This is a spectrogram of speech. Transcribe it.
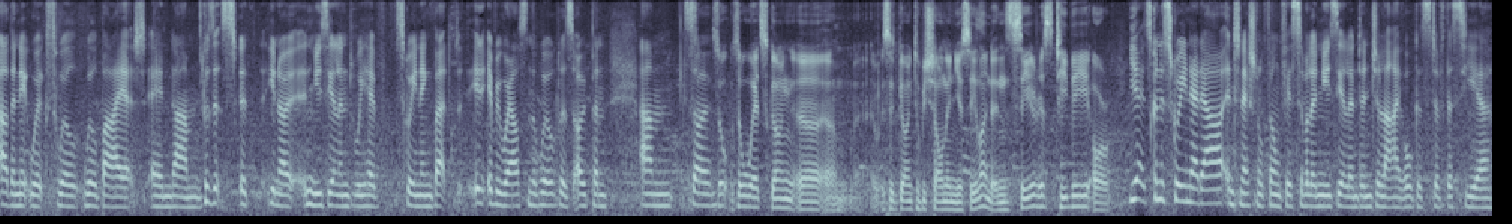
other networks will, will buy it, and because um, it's it, you know in New Zealand we have screening, but everywhere else in the world is open. Um, so so so where it's going? Uh, um, is it going to be shown in New Zealand in Sirius TV or? Yeah, it's going to screen at our International Film Festival in New Zealand in July, August of this year.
